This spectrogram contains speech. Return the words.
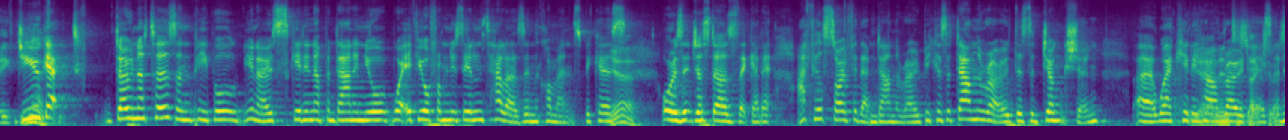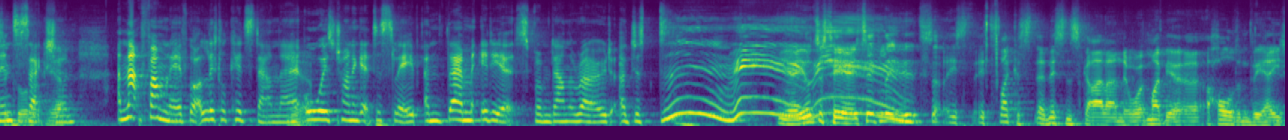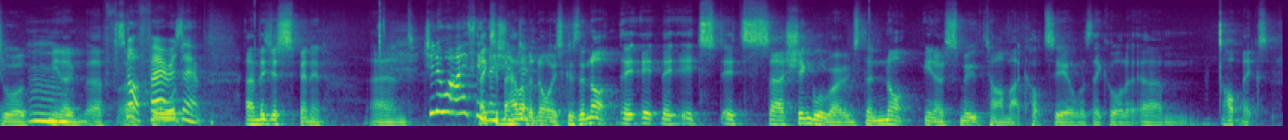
it- Do you yeah. get donuters and people, you know, skidding up and down in your? what- If you're from New Zealand, tell us in the comments because, Yeah. or is it just us that get it? I feel sorry for them down the road because down the road there's a junction uh, where Kiddie Yeah, an Road is, an it, intersection. yeah. And that family have got little kids down there, Yeah. always trying to get to sleep, and them idiots from down the road are just. Yeah, you'll just hear it's it's it's, it's like a, a Nissan Skylander, or it might be a, a Holden V8, or you know, a, Mm. It's not fair, is it? And they're just spinning, and Do you know what I think makes they a hell do? of a noise because they're not. It, it, it, it's it's uh, shingle roads. They're not you know smooth tarmac, hot seal as they call it, um, hot mix.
